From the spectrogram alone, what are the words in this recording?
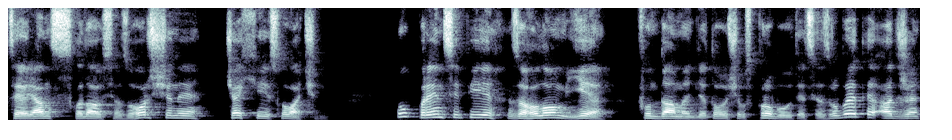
цей альянс складався з Угорщини, Чехії, Словаччини. Ну, в принципі, загалом є фундамент для того, щоб спробувати це зробити, адже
